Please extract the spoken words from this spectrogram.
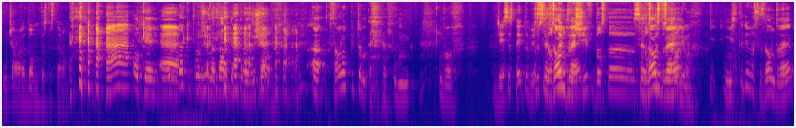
Получава редовно тестостерон. Окей, нека продължим нататък като разрешено. А, само да питам, в Джейсън Стейтън вижда се доста е плешив, доста, сезон доста тестостерон 2, има. мислите ли в сезон 2,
